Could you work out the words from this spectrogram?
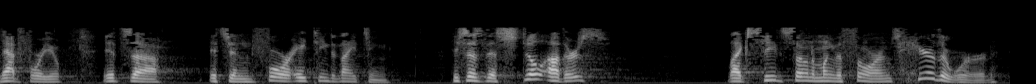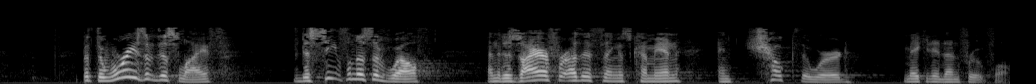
that for you. It's, uh, it's in 4, 18 to 19. He says this, Still others, like seed sown among the thorns, hear the word, but the worries of this life, the deceitfulness of wealth, and the desire for other things come in and choke the word, making it unfruitful.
